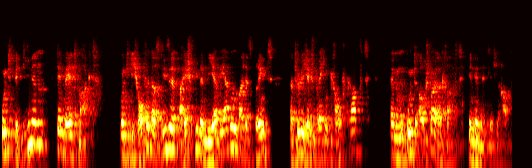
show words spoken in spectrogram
und bedienen den Weltmarkt. Und ich hoffe, dass diese Beispiele mehr werden, weil das bringt natürlich entsprechend Kaufkraft ähm, und auch Steuerkraft in den ländlichen Raum.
